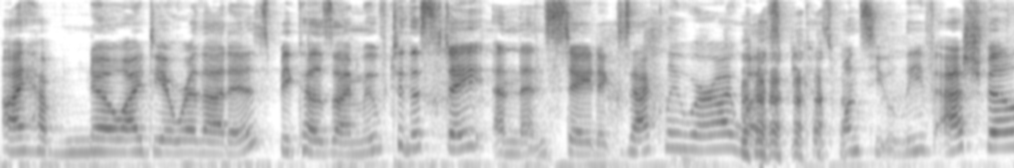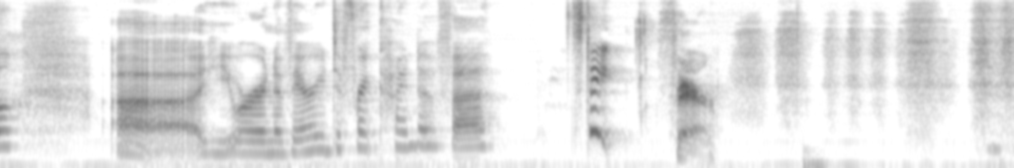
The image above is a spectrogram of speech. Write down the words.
I have no idea where that is because I moved to this state and then stayed exactly where I was because once you leave Asheville, uh, you are in a very different kind of uh, state. fair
